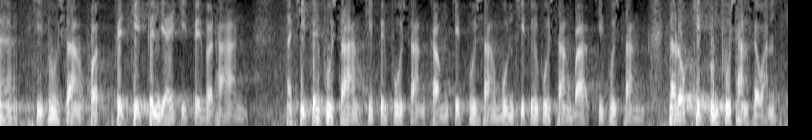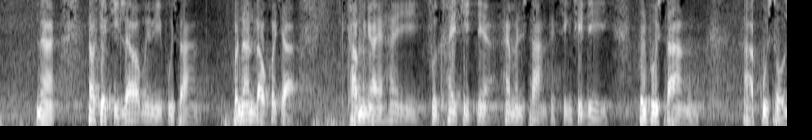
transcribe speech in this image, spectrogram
นะจิตเป็นผู้สร้าง เพราะเป็นจิตเป็นใหญ่จิตเป็นประธานจิตเป็นผู้สร้าง จิตเป็นผู้สร้างกรรม จิตผู้สร้างบุญจิตเป็นผู้สร้างบาปจิตผู้สร้างนรกจิตเป็นผู้สร้างสวรรค์นะนอกจากจิตแล้วไม่มีผู้สร้าง เพราะนั้นเราก็จะ ทำไงให้ฝึกให้จิตเนี่ย ให้มันสร้างแต่สิ่งที่ดี เป็นผู้สร้างกุศล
